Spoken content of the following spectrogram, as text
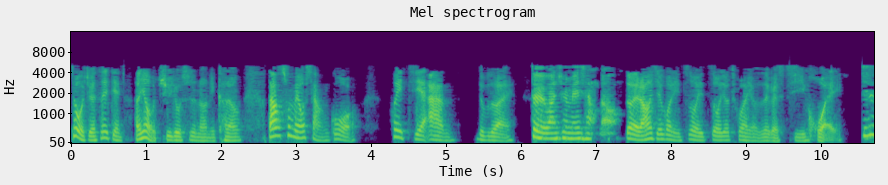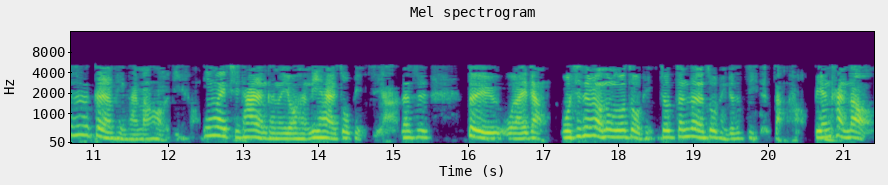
对，我觉得这一点很有趣，就是呢，你可能当初没有想过。会接案，对不对？对，完全没想到。对，然后结果你做一做，就突然有这个机会。其实是个人品牌蛮好的地方，因为其他人可能有很厉害的作品集啊，但是对于我来讲，我其实没有那么多作品，就真正的作品就是自己的账号。别人看到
